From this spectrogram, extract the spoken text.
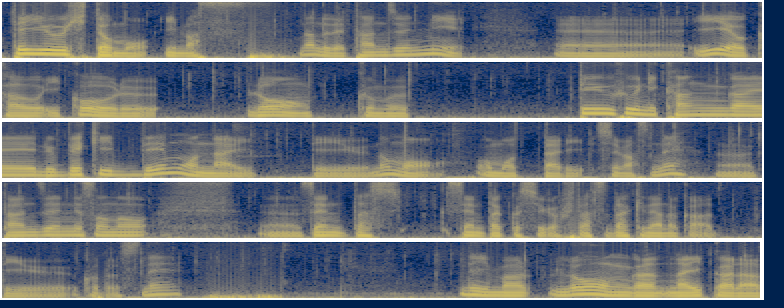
っていう人もいます。なので単純にえー、家を買うイコールローン組むっていう風に考えるべきでもないっていうのも思ったりしますね、うん、単純にその、うん、選択肢が2つだけなのかっていうことですね。で今ローンがないから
